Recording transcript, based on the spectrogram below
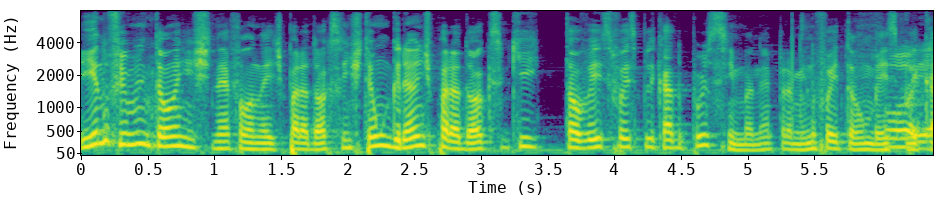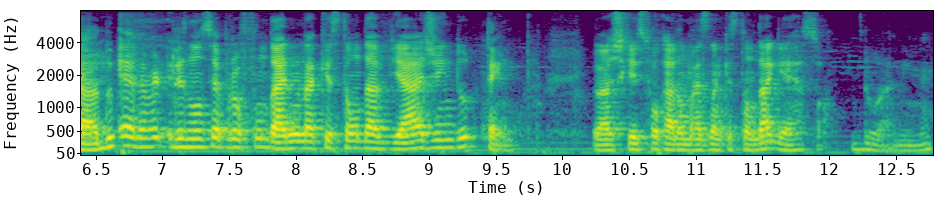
E no filme, então, a gente, né, falando aí de paradoxo, a gente tem um grande paradoxo que talvez foi explicado por cima, né? Pra mim não foi tão bem Foi, explicado. É, é, na verdade, eles não se aprofundaram na questão da viagem do tempo. Eu acho que eles focaram mais na questão da guerra só. Do Alien, né?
